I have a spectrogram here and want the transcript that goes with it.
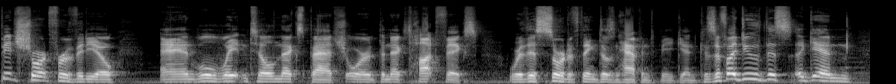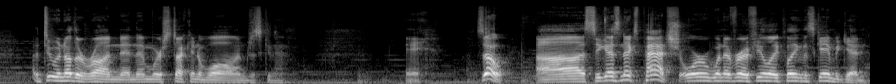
bit short for a video, and we'll wait until next patch or the next hot fix where this sort of thing doesn't happen to me again. Because if I do this again, I do another run, and then we're stuck in a wall, I'm just gonna... Eh. So, uh, see you guys next patch, or whenever I feel like playing this game again.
